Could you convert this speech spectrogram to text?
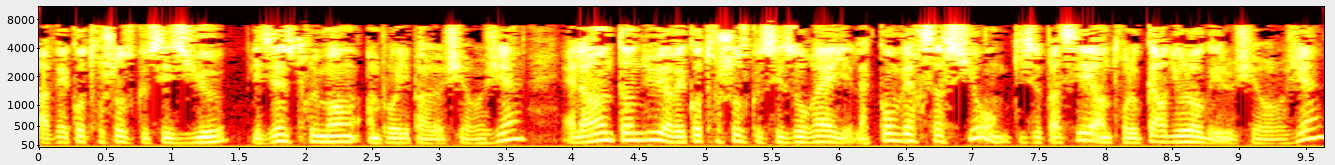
avec autre chose que ses yeux, les instruments employés par le chirurgien. Elle a entendu, avec autre chose que ses oreilles, la conversation qui se passait entre le cardiologue et le chirurgien,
